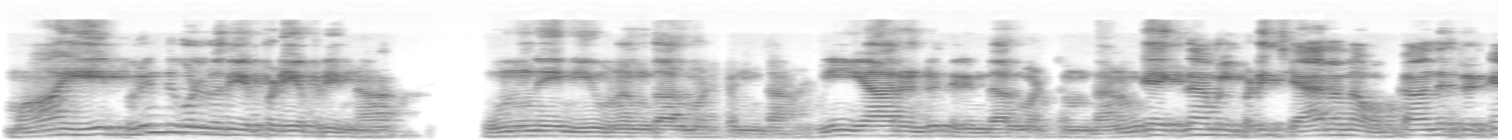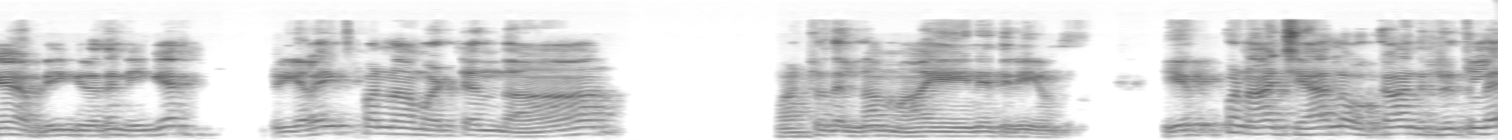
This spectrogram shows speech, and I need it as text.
மாயை புரிந்து கொள்வது எப்படி அப்படின்னா உன்னை நீ உணர்ந்தால் மட்டும்தான். நீ யார் என்று தெரிந்தால் மட்டும்தான். உங்க எக்ஸாம்பிள் படி சேர்ல நான் உட்கார்ந்துட்டு இருக்கேன் அப்படிங்கிறத நீங்க ரியலைஸ் பண்ணா மட்டும்தான் மற்றதெல்லாம் மாயைன்னு தெரியும். எப்ப நான் சேர்ல உட்காந்துட்டு இருக்கல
